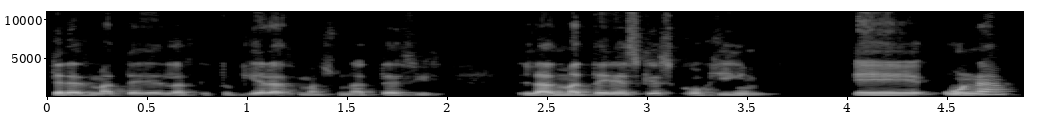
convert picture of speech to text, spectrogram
tres materias, las que tú quieras, más una tesis. Las materias que escogí, eh, una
